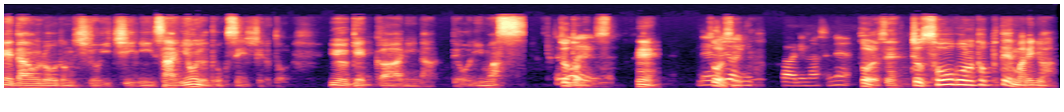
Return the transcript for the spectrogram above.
えー、ダウンロードの指標1位、2位、3位、4位を独占しているという結果になっております。ちょっとね、ねそうですね。ありますね。そうですね。ちょっと総合のトップ10までには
